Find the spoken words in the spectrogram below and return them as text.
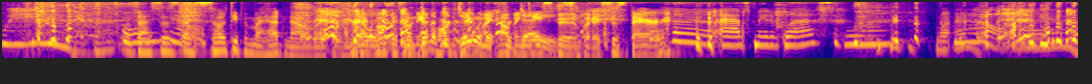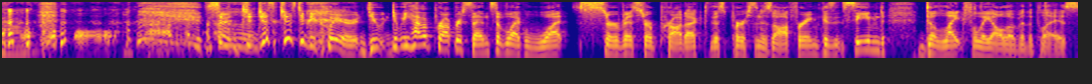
That's just that's so deep in my head now. Like, I'm trying to focus on the gonna be important thing, like it for helping days. teaspoon, but it's just there. Uh, ass made of glass. Wow. So to, just just to be clear, do do we have a proper sense of like what service or product this person is offering because it seemed delightfully all over the place.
